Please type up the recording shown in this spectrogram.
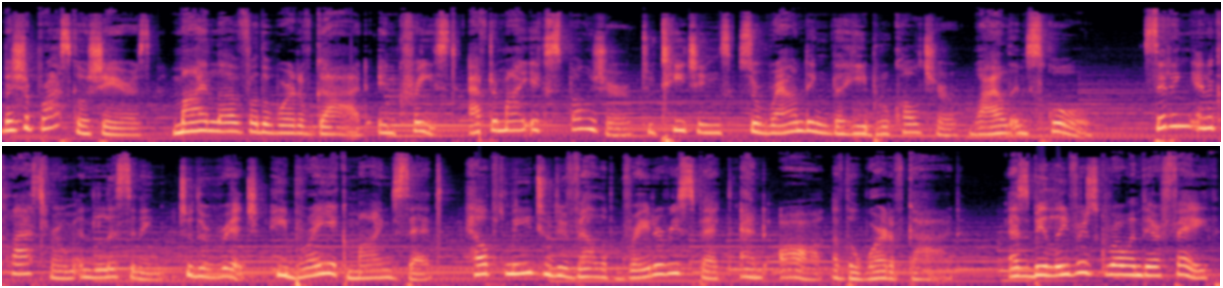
Bishop Roscoe shares, My love for the Word of God increased after my exposure to teachings surrounding the Hebrew culture while in school. Sitting in a classroom and listening to the rich Hebraic mindset helped me to develop greater respect and awe of the Word of God. As believers grow in their faith,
